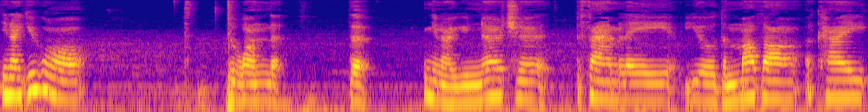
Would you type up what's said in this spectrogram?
You know, you are the one that that you know you nurture the family. You're the mother, okay.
